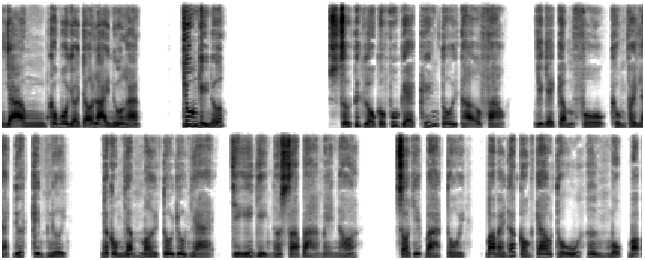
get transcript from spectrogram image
Và không bao giờ trở lại nữa hả? Chương gì nữa? Sự tiết lộ của Phú ghẻ khiến tôi thở phào. Như vậy Cẩm Phô không phải là đứa kinh người. Nó không dám mời tôi vô nhà chỉ vì nó sợ ba mẹ nó. So với ba tôi, ba mẹ nó còn cao thủ hơn một bậc.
